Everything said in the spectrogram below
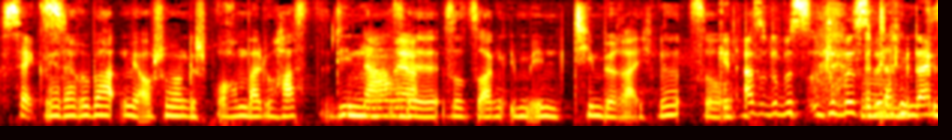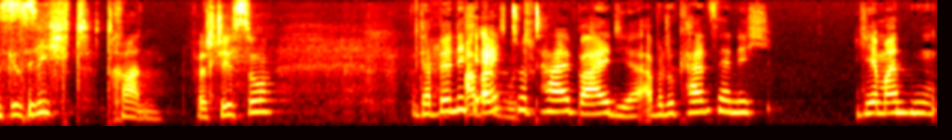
Sex. Ja, darüber hatten wir auch schon mal gesprochen, weil du hast die Nase Ja. sozusagen im Intimbereich, ne? So. Also du bist, du bist Mit wirklich deinem mit deinem Gesicht. Gesicht. dran. Verstehst du? Da bin ich Aber echt gut. total bei dir. Aber du kannst ja nicht jemanden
